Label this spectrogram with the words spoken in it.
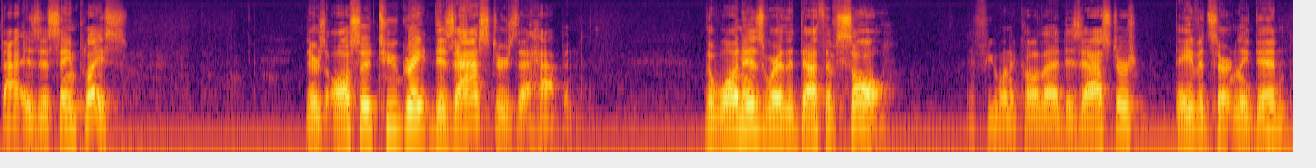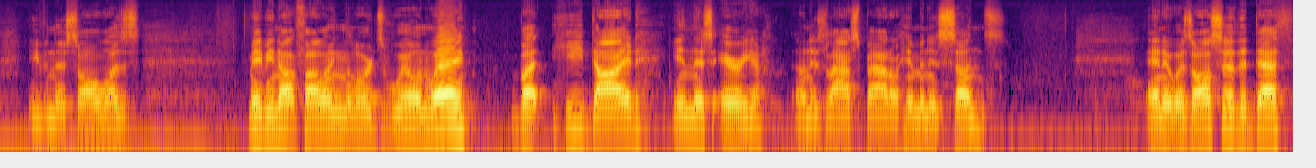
That is the same place. There's also two great disasters that happened. The one is where the death of Saul. If you want to call that a disaster, David certainly did, even though Saul was maybe not following the Lord's will and way, but he died in this area on his last battle, him and his sons. And it was also the death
